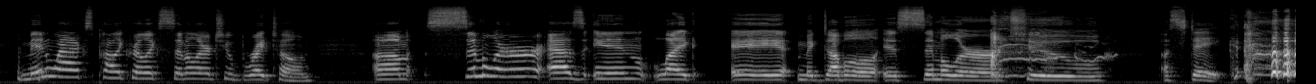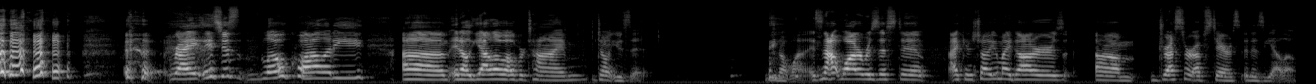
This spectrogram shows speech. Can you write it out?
Minwax polyacrylic similar to Brite Tone. Um, similar as in like a McDouble is similar to a steak. right? It's just low quality. Um, it'll yellow over time. Don't use it. You don't want it. It's not water resistant. I can show you my daughter's um, dresser upstairs. It is yellow.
